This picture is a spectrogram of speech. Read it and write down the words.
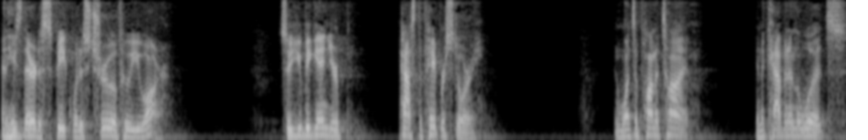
And He's there to speak what is true of who you are. So you begin your past the paper story. And once upon a time, in a cabin in the woods,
